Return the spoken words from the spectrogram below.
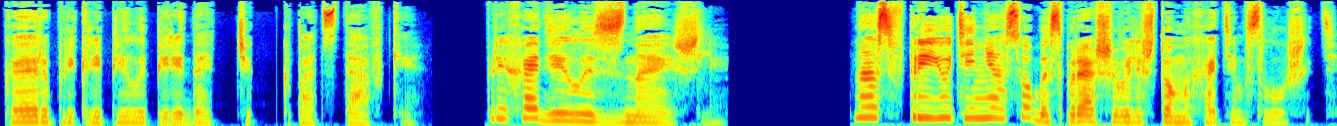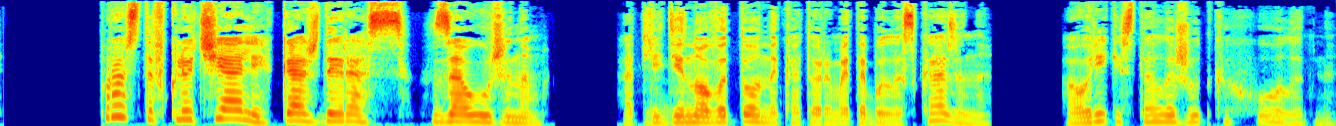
Кайра прикрепила передатчик к подставке. «Приходилось, знаешь ли. Нас в приюте не особо спрашивали, что мы хотим слушать. Просто включали каждый раз за ужином. От ледяного тона, которым это было сказано, Аурике стало жутко холодно,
